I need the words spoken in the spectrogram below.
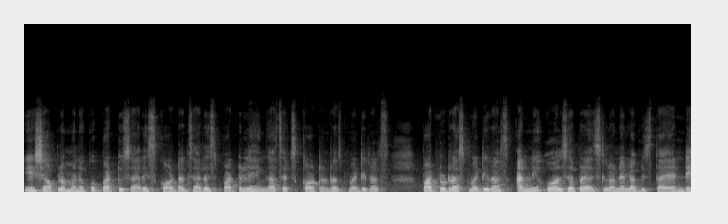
ఈ షాప్లో మనకు పట్టు శారీస్ కాటన్ శారీస్ పట్టు lehenga sets cotton dress materials పట్టు డ్రెస్ మెటీరియల్స్ అన్నీ హోల్సేల్ ప్రైస్లోనే లభిస్తాయండి.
